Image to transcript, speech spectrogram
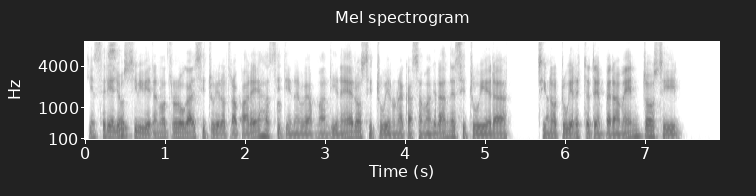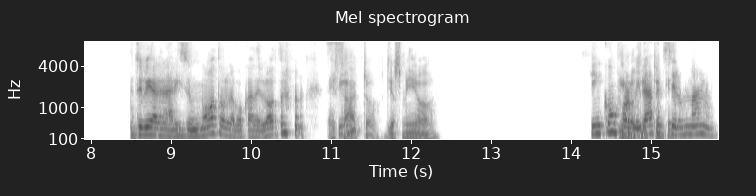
¿Quién sería yo si viviera en otro lugar, si tuviera otra pareja, si tiene más dinero, si tuviera una casa más grande, si tuviera, si no tuviera este temperamento, si... Si tuviera la nariz de un modo, la boca del otro, sí, Exacto, Dios mío. inconformidad del ser humano,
